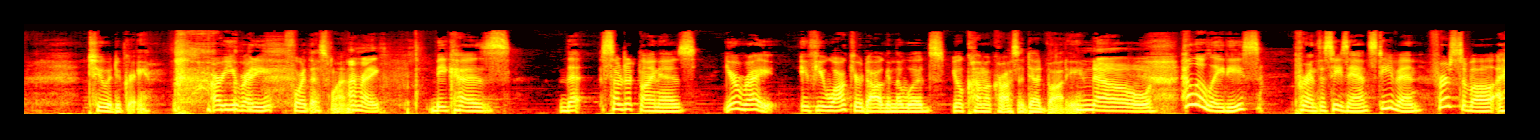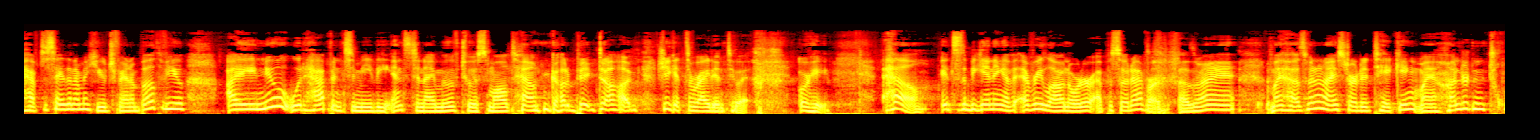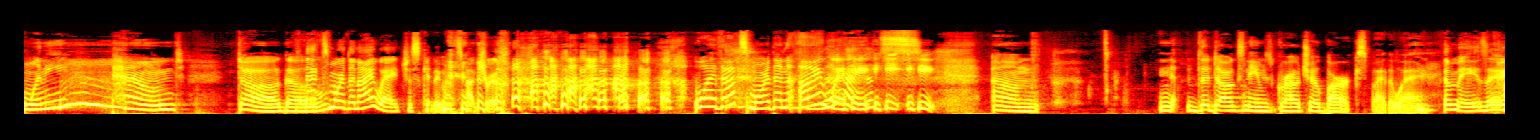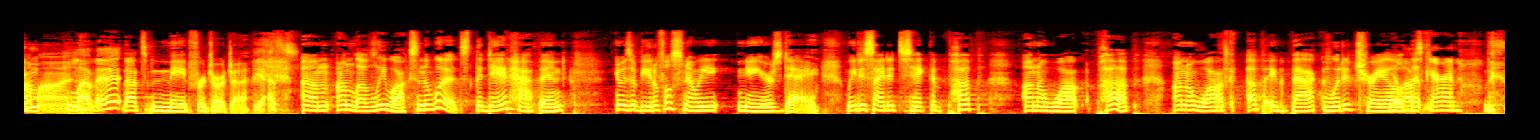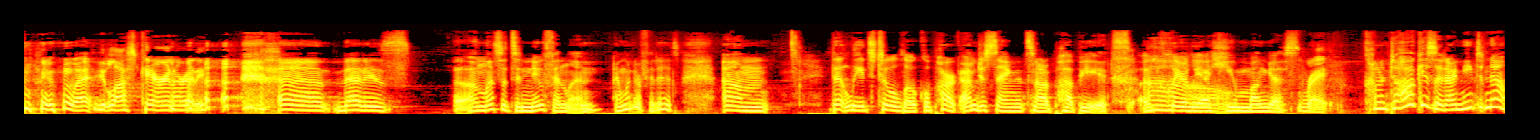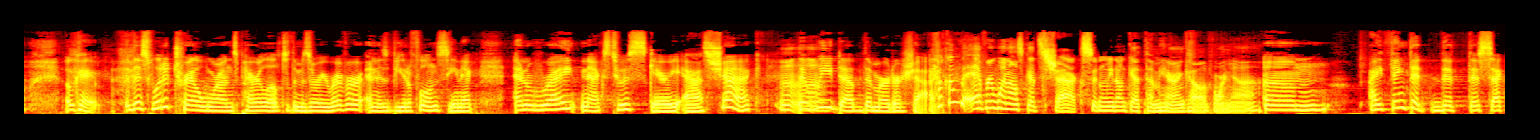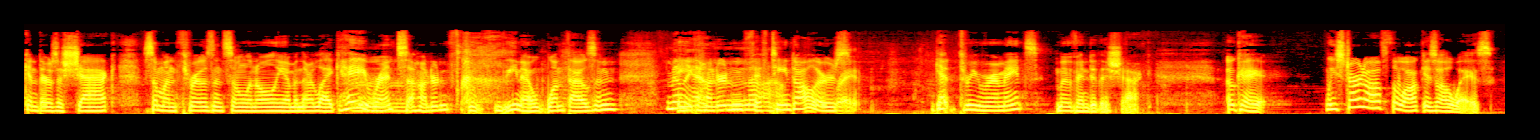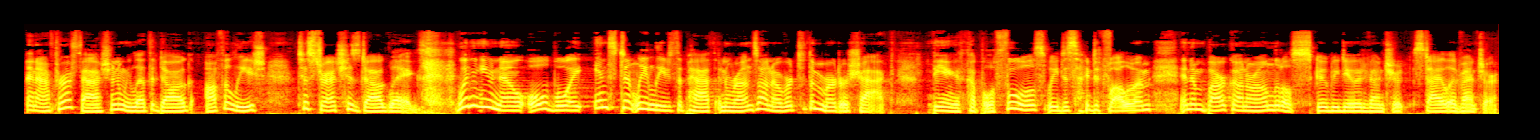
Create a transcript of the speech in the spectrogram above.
To a degree. Are you ready for this one? I'm ready. because the subject line is You're right. If you walk your dog in the woods, you'll come across a dead body. No. Hello, ladies. Parentheses and Steven. First of all, I have to say that I'm a huge fan of both of you. I knew it would happen to me the instant I moved to a small town and got a big dog. She gets right into it. Or he. Hell, it's the beginning of every Law and Order episode ever. That's right. My husband and I started taking my 120 pound doggo. That's more than I weigh. Just kidding. That's not true. Why, that's more than I weigh. um, the dog's name's Groucho Barks, by the way. Amazing. Come on. Love it. That's made for Georgia. Yes. Um, on lovely walks in the woods. The day it happened, it was a beautiful snowy New Year's Day. We decided to take the pup on a walk, pup on a walk up a back wooded trail. You lost that- Karen. what? You lost Karen already. Uh, that is, uh, unless it's in Newfoundland. I wonder if it is. Um, that leads to a local park. I'm just saying it's not a puppy. It's a, clearly a oh. humongous. right. What kind of dog is it? I need to know. Okay. This wooded trail runs parallel to the Missouri River and is beautiful and scenic and right next to a scary ass shack that we dubbed the murder shack. How come everyone else gets shacks and we don't get them here in California? Um, I think that, that the second there's a shack, someone throws in some linoleum and they're like, hey, rent's mm. a hundred, you know, one thousand eight hundred and fifteen dollars. right. Get three roommates, move into this shack. Okay. We start off the walk as always, and after a fashion, we let the dog off a leash to stretch his dog legs. Wouldn't you know, old boy instantly leaves the path and runs on over to the murder shack. Being a couple of fools, we decide to follow him and embark on our own little Scooby-Doo adventure style adventure.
